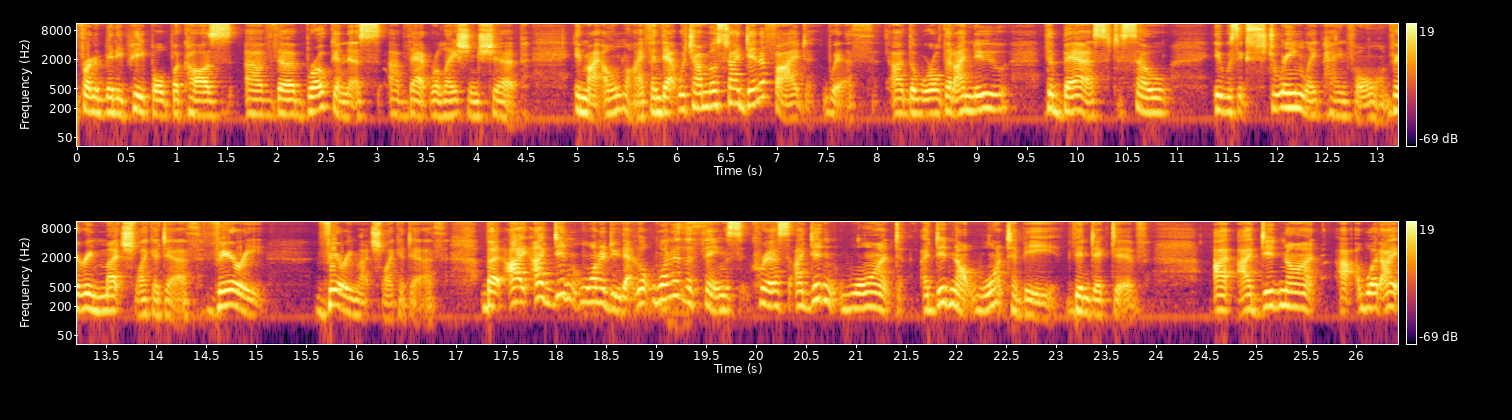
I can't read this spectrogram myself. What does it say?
front of many people because of the brokenness of that relationship in my own life and that which I'm most identified with, uh, the world that I knew the best. So it was extremely painful, very much like a death, very, very much like a death. But I, I didn't want to do that. One of the things, Chris, I didn't want, I did not want to be vindictive. I, I did not, uh, what I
